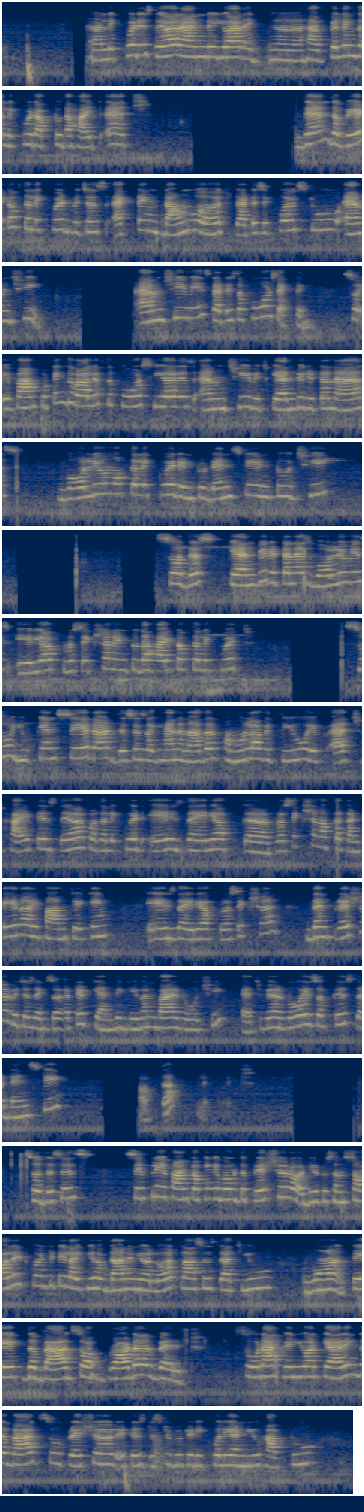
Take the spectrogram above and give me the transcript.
uh, liquid is there and you are uh, have filling the liquid up to the height h then the weight of the liquid which is acting downward that is equals to mg. mg means that is the force acting. So if I'm putting the value of the force here is mg which can be written as volume of the liquid into density into g. So this can be written as volume is area of cross section into the height of the liquid so you can say that this is again another formula with you if h height is there for the liquid A is the area of uh, cross section of the container if I'm taking A is the area of cross section then pressure which is exerted can be given by rho g h where rho is of course the density of the liquid. So this is Simply if I'm talking about the pressure or due to some solid quantity like you have done in your lower classes that you want take the bags of broader belt so that when you are carrying the bag so pressure it is distributed equally and you have to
